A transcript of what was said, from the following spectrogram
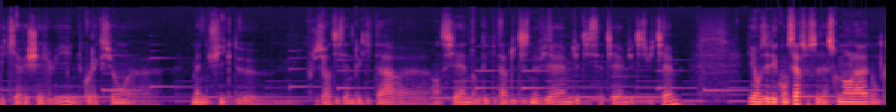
et qui avait chez lui une collection euh, magnifique de plusieurs dizaines de guitares euh, anciennes, donc des guitares du 19e, du 17e, du 18e. Et on faisait des concerts sur ces instruments-là, donc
